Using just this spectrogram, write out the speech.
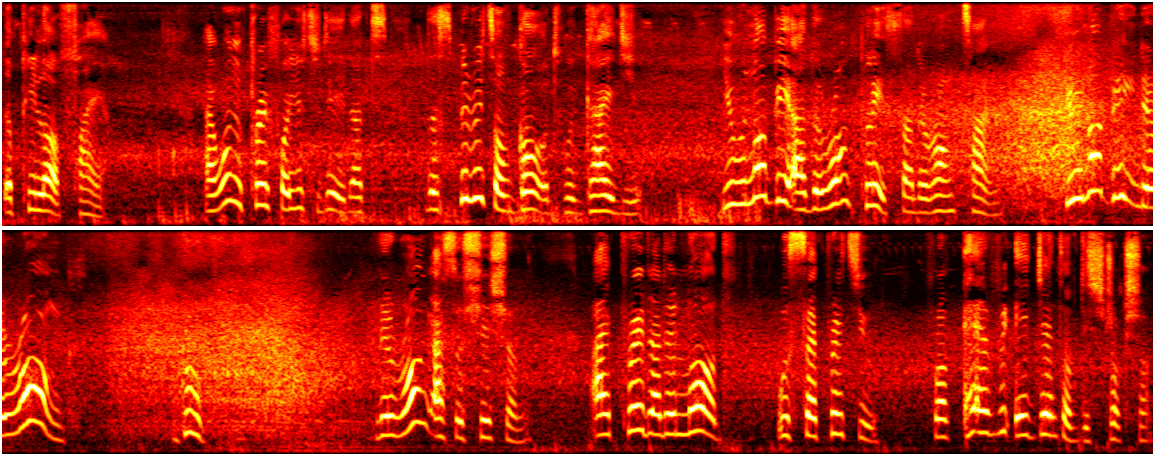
the pillar of fire. I want to pray for you today that the Spirit of God will guide you. You will not be at the wrong place at the wrong time. You will not be in the wrong group, the wrong association. I pray that the Lord will separate you from every agent of destruction.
